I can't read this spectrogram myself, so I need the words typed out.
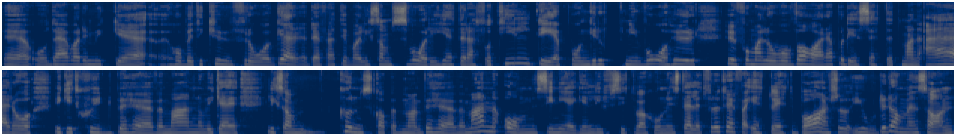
Eh, och där var det mycket hbtq-frågor därför att det var liksom svårigheter att få till det på en gruppnivå. Hur, hur får man lov att vara på det sättet man är och vilket skydd behöver man och vilka liksom, kunskaper man, behöver man om sin egen livssituation. Istället för att träffa ett och ett barn så gjorde de en sån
